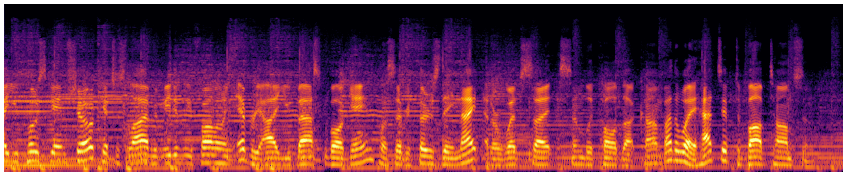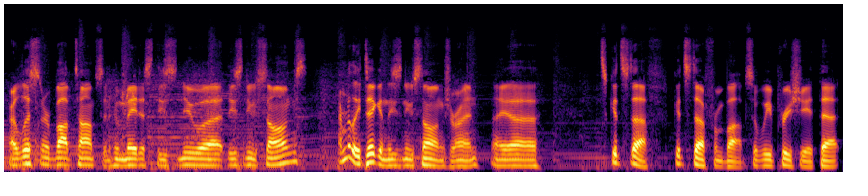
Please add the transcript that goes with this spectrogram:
IU postgame show. Catch us live immediately following every IU basketball game, plus every Thursday night at our website, assemblycall.com. By the way, hat tip to Bob Thompson. our listener Bob Thompson, who made us these new uh, these new songs. I'm really digging these new songs, Ryan. I, uh, it's good stuff. Good stuff from Bob. So we appreciate that.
